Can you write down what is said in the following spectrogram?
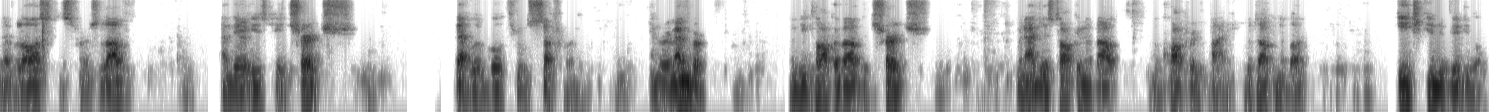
that lost its first love, and there is a church that will go through suffering. And remember, when we talk about the church, we're not just talking about the corporate body, we're talking about each individual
